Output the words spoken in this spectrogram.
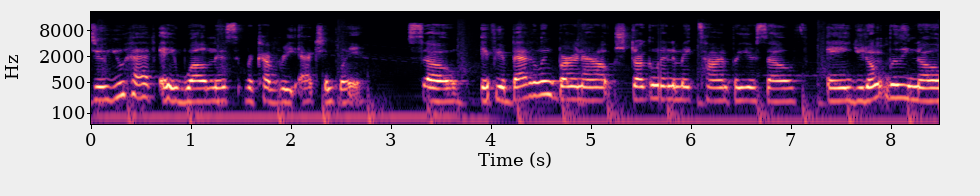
do you have a wellness recovery action plan? So, if you're battling burnout, struggling to make time for yourself, and you don't really know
